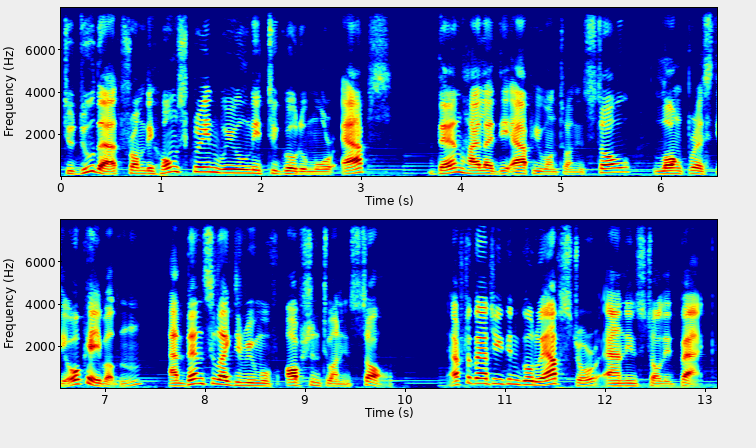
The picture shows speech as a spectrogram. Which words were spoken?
To do that, from the home screen we will need to go to More Apps, then highlight the app you want to uninstall, long press the OK button, and then select the Remove option to uninstall. After that, you can go to App Store and install it back.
